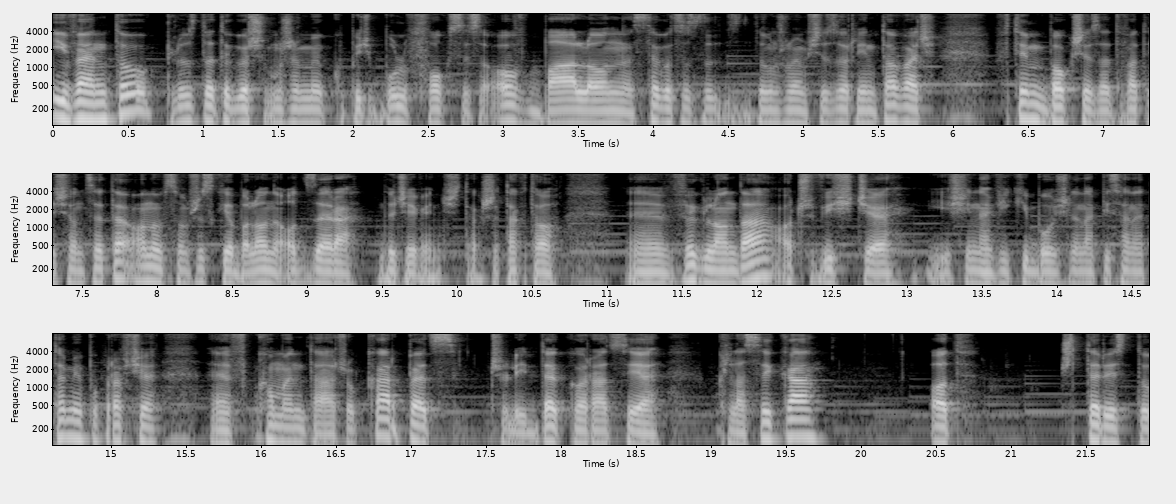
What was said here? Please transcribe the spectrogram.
eventu, plus do tego jeszcze możemy kupić Bull Foxes of Balon. Z tego co zd- zdążyłem się zorientować, w tym boksie za 2000 teonów są wszystkie balony od 0 do 9. Także tak to e, wygląda. Oczywiście, jeśli na wiki było źle napisane, to mnie poprawcie e, w komentarzu. Carpets, czyli dekoracje klasyka od 400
